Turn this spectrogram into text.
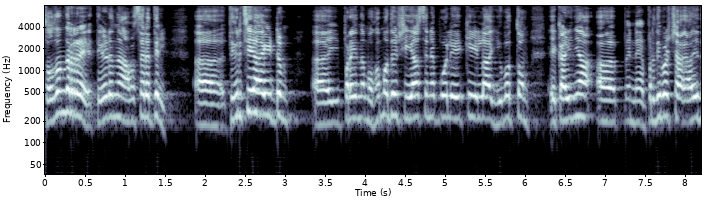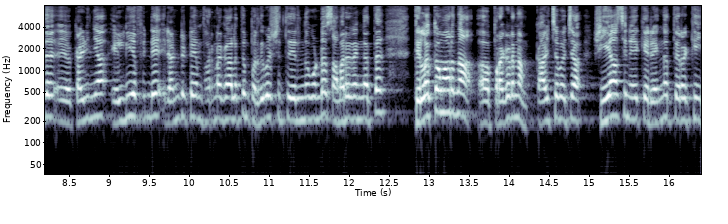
സ്വതന്ത്രരെ തേടുന്ന അവസരത്തിൽ തീർച്ചയായിട്ടും ഈ പറയുന്ന മുഹമ്മദ് ഷിയാസിനെ പോലെയൊക്കെയുള്ള യുവത്വം കഴിഞ്ഞ പിന്നെ പ്രതിപക്ഷ അതായത് കഴിഞ്ഞ എൽ ഡി എഫിന്റെ രണ്ട് ടേം ഭരണകാലത്തും പ്രതിപക്ഷത്തിരുന്നു കൊണ്ട് സമരരംഗത്ത് തിളക്കമാർന്ന പ്രകടനം കാഴ്ചവെച്ച ഷിയാസിനെയൊക്കെ രംഗത്തിറക്കി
